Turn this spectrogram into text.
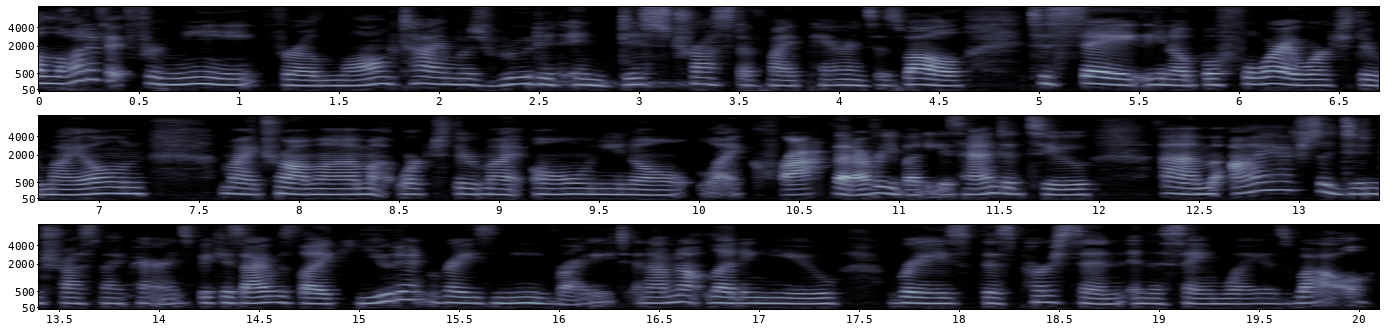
a lot of it for me for a long time was rooted in distrust of my parents as well. To say you know before I worked through my own my trauma worked through my own you know like crap that everybody is handed to um I actually didn't trust my parents because I was like you didn't raise me right and I'm not letting you raise this person in the same way as well.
